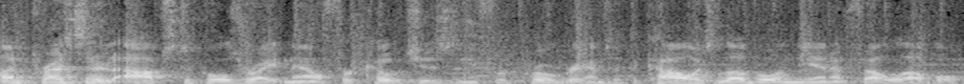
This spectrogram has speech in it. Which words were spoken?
unprecedented obstacles right now for coaches and for programs at the college level and the NFL level.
